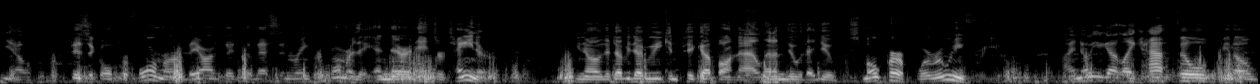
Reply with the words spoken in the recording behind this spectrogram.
you know, physical performer, they aren't the, the best in ring performer, they, and they're an entertainer. You know, the WWE can pick up on that, let them do what they do. Smokepurpp, we're rooting for you. I know you got like half filled, you know,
